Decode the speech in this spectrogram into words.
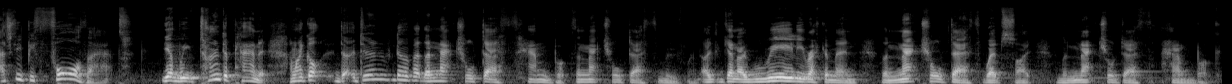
actually before that, yeah, we time to plan it. And I got, do you know about the Natural Death Handbook, the Natural Death Movement? Again, I really recommend the Natural Death website and the Natural Death Handbook.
